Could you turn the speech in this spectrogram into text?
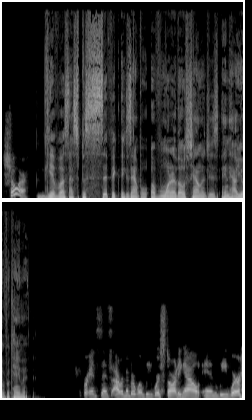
Sure. Give us a specific example of one of those challenges and how you overcame it. For instance, I remember when we were starting out and we were,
